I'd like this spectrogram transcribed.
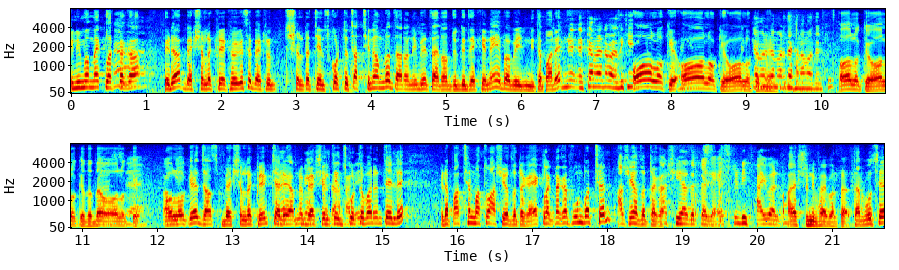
মিনিমাম এক লাখ টাকা। এটা ব্যাকশেলটা ক্র্যাক হয়ে গেছে ব্যাকশেলটা চেঞ্জ করতে চাচ্ছি না আমরা যারা নেবে তারা যদি দেখে নেয় এভাবেই নিতে পারে। All okay all okay all okay all okay all okay দাদা all okay all okay just ব্যাকশেলটা ক্র্যাক চাইলে আপনি ব্যাকশেল চেঞ্জ করতে পারেন চাইলে। এটা পাচ্ছেন মাত্র আশি হাজার টাকা। এক লাখ টাকার ফোন পাচ্ছেন আশি হাজার টাকা। আশি হাজার টাকা S twenty five ultra S twenty five ultra তারপর হচ্ছে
